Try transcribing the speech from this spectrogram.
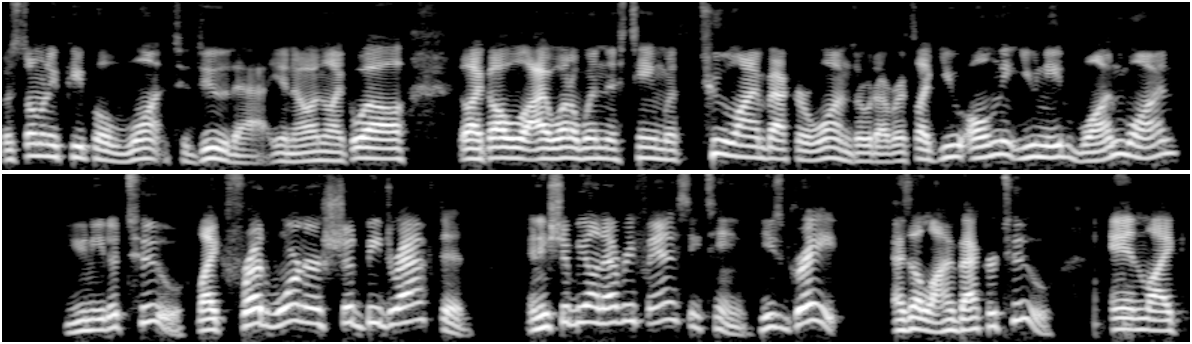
But so many people want to do that, you know, and like, well, like, oh, well, I want to win this team with two linebacker ones or whatever. It's like you only you need one one, you need a two. Like Fred Warner should be drafted and he should be on every fantasy team. He's great as a linebacker too. And like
